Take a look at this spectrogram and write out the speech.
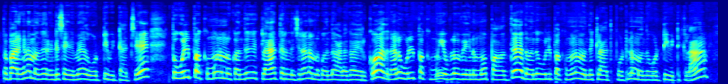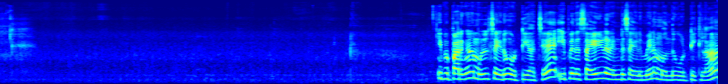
இப்போ பாருங்கள் நம்ம வந்து ரெண்டு சைடுமே அதை ஒட்டி விட்டாச்சு. இப்போ உள் பக்கமும் நம்மளுக்கு வந்து கிளாத் இருந்துச்சுன்னா நம்மளுக்கு வந்து அழகாக இருக்கும். அதனால் உள் பக்கமும் எவ்வளோ வேணுமோ பார்த்து அதை வந்து உள் பக்கமும் நம்ம வந்து கிளாத் போட்டு நம்ம வந்து ஒட்டி விட்டுக்கலாம். இப்போ பாருங்கள் நம்ம உள் சைடும் ஒட்டியாச்சு. இப்போ இந்த சைடு ரெண்டு சைடுமே நம்ம வந்து ஒட்டிக்கலாம்.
